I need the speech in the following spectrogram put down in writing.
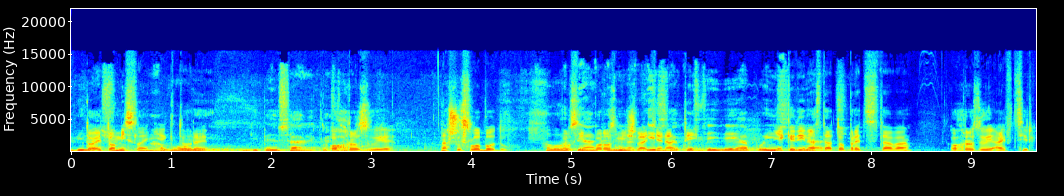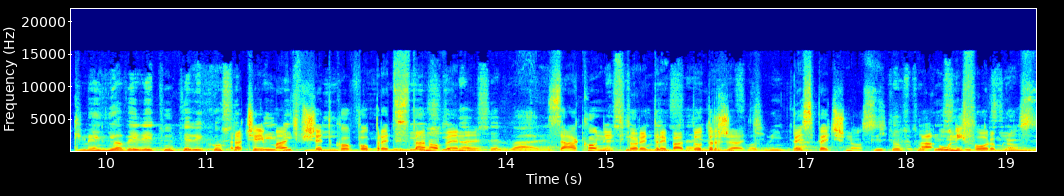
To je to myslenie, ktoré ohrozuje našu slobodu. Prosím, porozmýšľajte nad tým. Niekedy nás táto predstava ohrozuje aj v cirkvi. Radšej mať všetko vopred stanovené, zákony, ktoré treba dodržať, bezpečnosť a uniformnosť,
